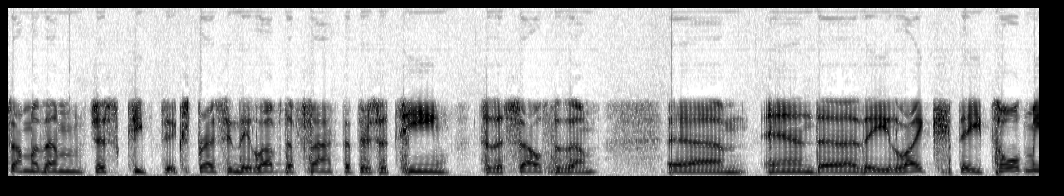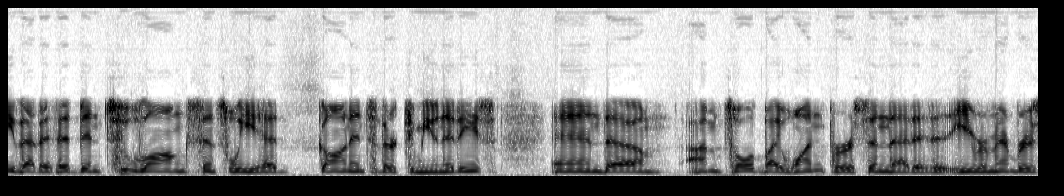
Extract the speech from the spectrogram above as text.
Some of them just keep expressing they love the fact that there's a team to the south of them. Um, and uh, they like they told me that it had been too long since we had gone into their communities and um, I'm told by one person that it, he remembers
